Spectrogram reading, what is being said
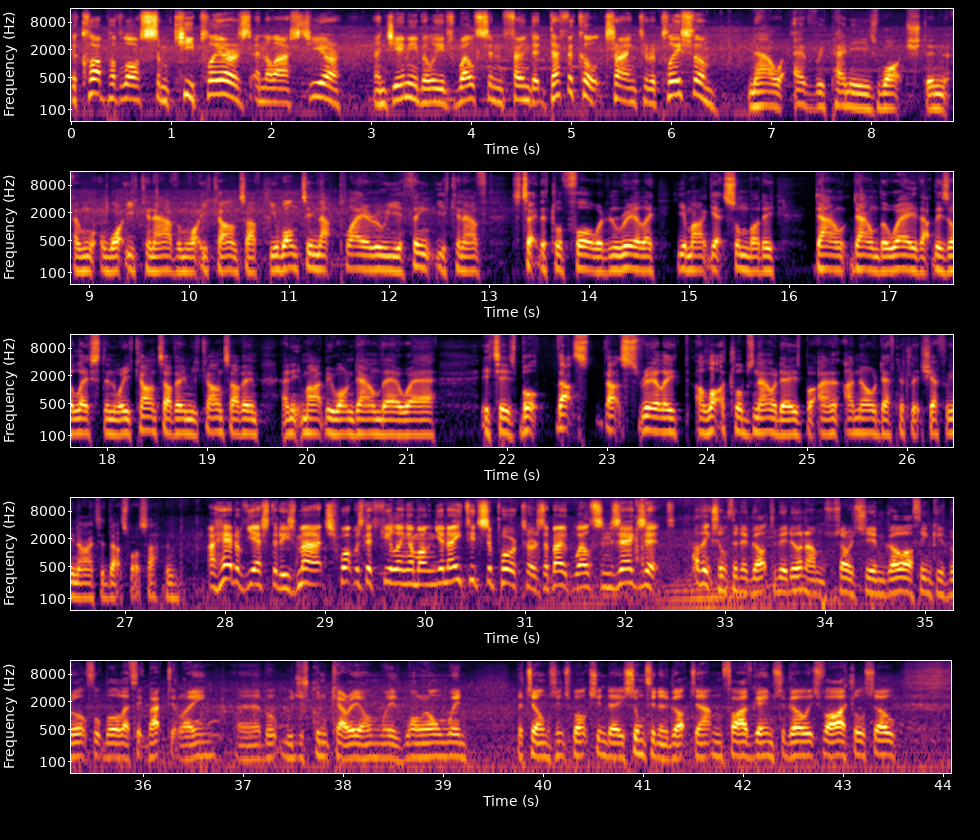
The club have lost some key players in the last year, and Jamie believes Wilson found it difficult trying to replace them. now every penny is watched and, and what you can have and what you can't have you're wanting that player who you think you can have to take the club forward and really you might get somebody down down the way that there's a list and well you can't have him you can't have him and it might be one down there where it is but that's that's really a lot of clubs nowadays but I, I know definitely at Sheffield United that's what's happened Ahead of yesterday's match, what was the feeling among United supporters about Wilson's exit? I think something had got to be done. I'm sorry to see him go. I think he's brought football ethic back to Lane, uh, but we just couldn't carry on with one on win at home since Boxing Day. Something had got to happen. Five games to go. It's vital. So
